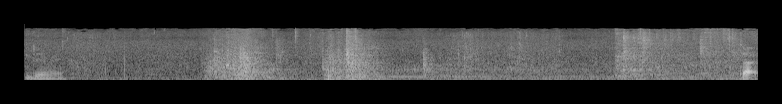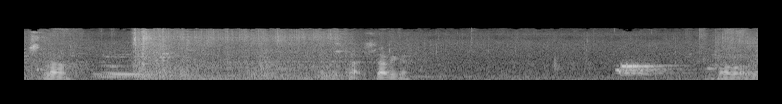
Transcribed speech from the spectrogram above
What do you mean? Attached now. Attached, there we go. Now what we?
